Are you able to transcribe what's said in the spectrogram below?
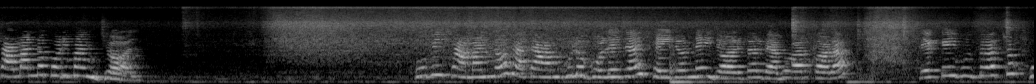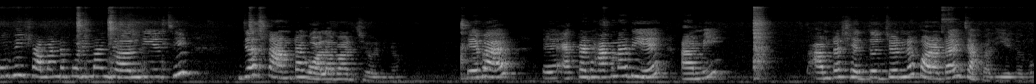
সামান্য পরিমাণ জল। খুবই সামান্য, যাতে আমগুলো গলে যায়, সেই জন্য এই জলটার ব্যবহার করা। দেখেই বুঝতে পারছ, খুবই সামান্য পরিমাণ জল দিয়েছি। জাস্ট আমটা গলাবার জন্য। এবার একটা ঢাকনা দিয়ে আমি আমটা সেদ্ধর জন্য কড়াটায় চাপা দিয়ে দেবো।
